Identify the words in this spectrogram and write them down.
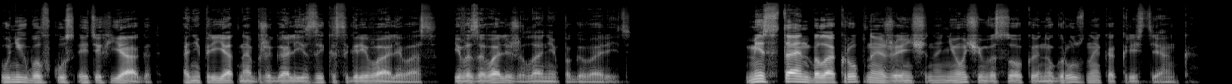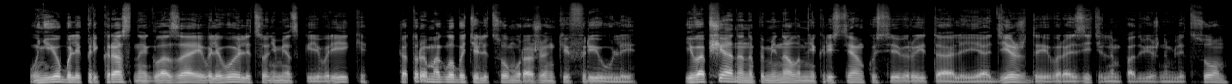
у них был вкус этих ягод. Они приятно обжигали язык и согревали вас, и вызывали желание поговорить. Мисс Стайн была крупная женщина, не очень высокая, но грузная, как крестьянка. У нее были прекрасные глаза и волевое лицо немецкой еврейки, которое могло быть и лицом уроженки Фриули. И вообще она напоминала мне крестьянку севера Италии и одеждой, и выразительным подвижным лицом,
